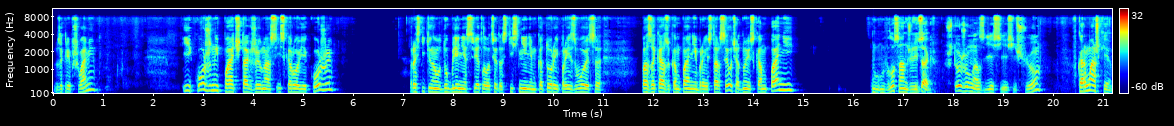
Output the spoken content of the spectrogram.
закреп швами. И кожаный патч также у нас из коровьей кожи растительного дубления светлого цвета с тиснением, который производится по заказу компании Brave Star Sandwich, одной из компаний, в Лос-Анджелесе. Итак, что же у нас здесь есть еще? В кармашке,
